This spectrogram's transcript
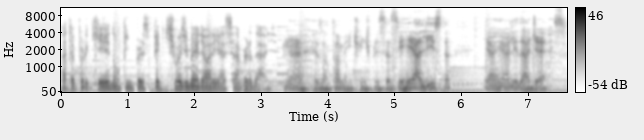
Até porque não tem perspectiva de melhora e essa é a verdade. É, exatamente. A gente precisa ser realista e a realidade é essa.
